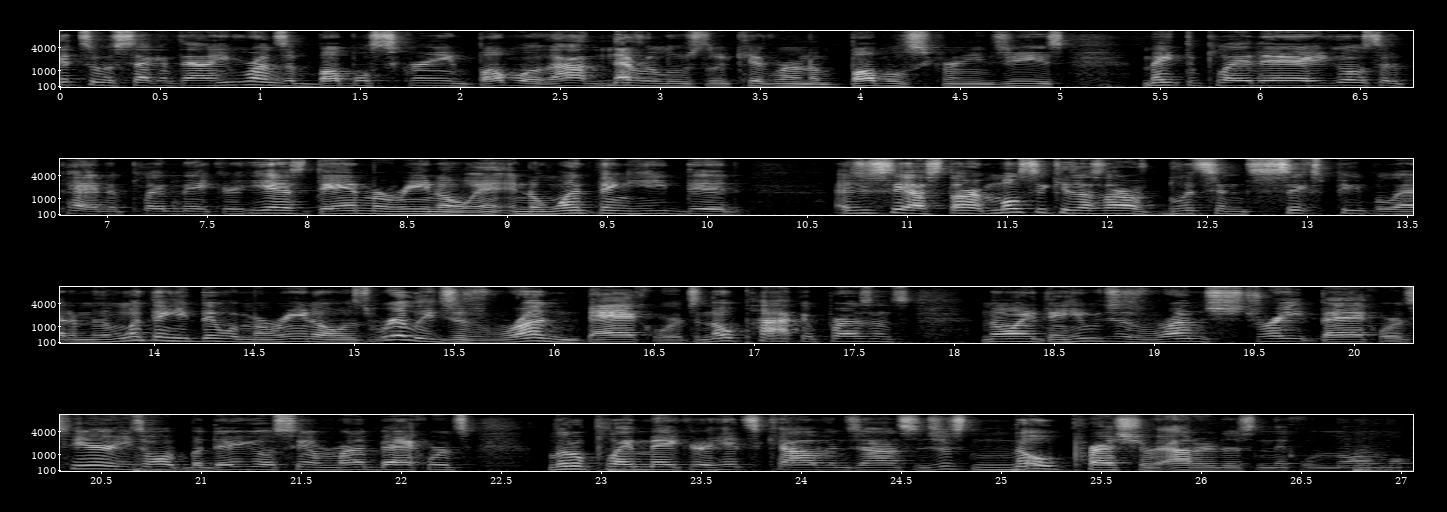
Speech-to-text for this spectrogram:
Get to a second down. He runs a bubble screen. Bubble. I'll never lose to a kid running a bubble screen. Jeez. Make the play there. He goes to the patented playmaker. He has Dan Marino. And, and the one thing he did, as you see, I start, most of the kids I start off blitzing six people at him. And the one thing he did with Marino is really just run backwards. No pocket presence, no anything. He would just run straight backwards. Here he's old, but there you go. See him running backwards. Little playmaker hits Calvin Johnson. Just no pressure out of this nickel normal.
